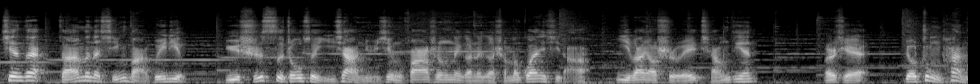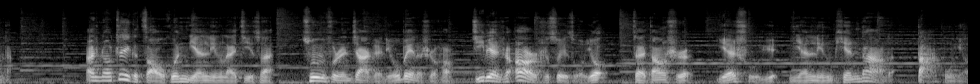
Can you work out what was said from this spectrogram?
现在咱们的刑法规定，与十四周岁以下女性发生那个那个什么关系的啊，一般要视为强奸，而且要重判的。按照这个早婚年龄来计算，孙夫人嫁给刘备的时候，即便是二十岁左右，在当时也属于年龄偏大的大姑娘。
